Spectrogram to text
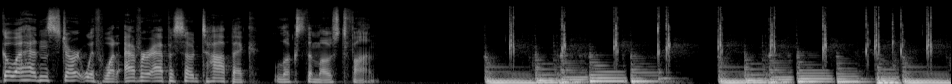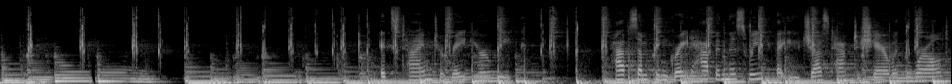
Go ahead and start with whatever episode topic looks the most fun. It's time to rate your week. Have something great happen this week that you just have to share with the world?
